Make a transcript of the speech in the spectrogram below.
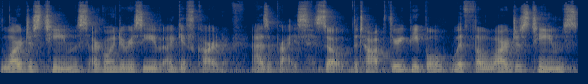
largest teams are going to receive a gift card as a prize. So the top three people with the largest teams,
